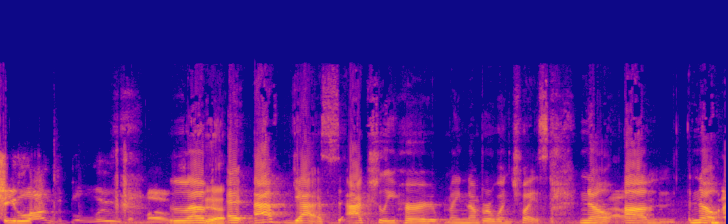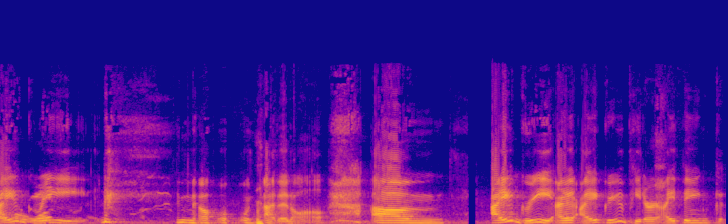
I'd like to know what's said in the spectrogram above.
She loves blue the most. Love yeah. it. Uh, yes, actually, her my number one choice. No, wow. um, no, number I agree. no, not at all. Um, I agree. I, I agree with Peter. I think,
